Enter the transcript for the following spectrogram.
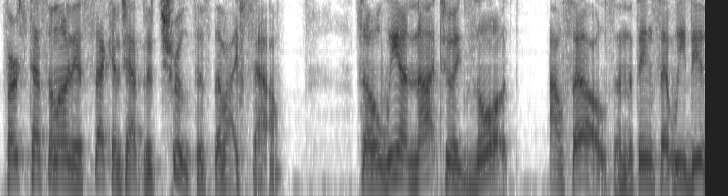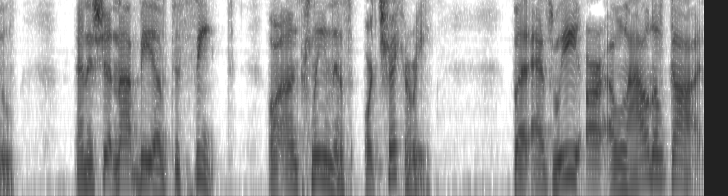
First Thessalonians second chapter, truth is the lifestyle. So we are not to exhort ourselves and the things that we do. And it should not be of deceit or uncleanness or trickery. But as we are allowed of God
